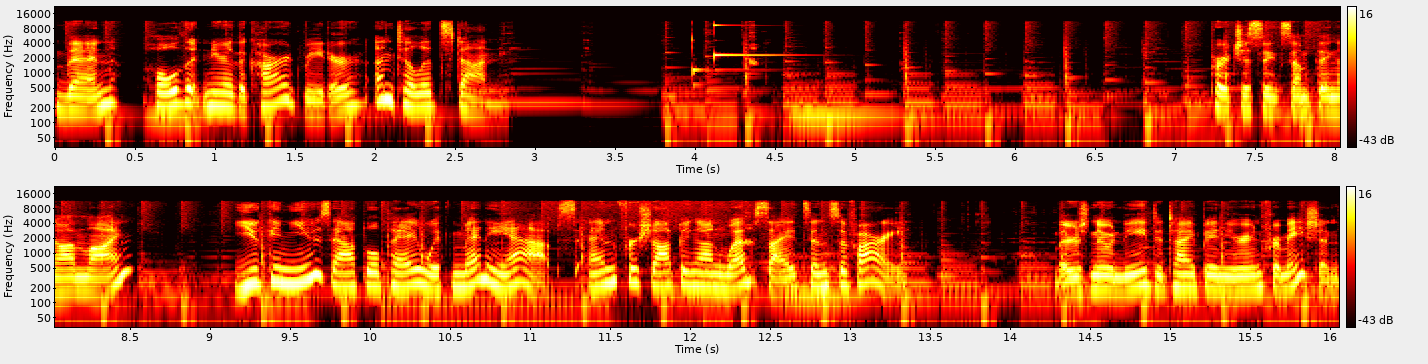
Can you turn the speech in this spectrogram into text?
Then, hold it near the card reader until it's done. Purchasing something online? You can use Apple Pay with many apps and for shopping on websites in Safari. There's no need to type in your information.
